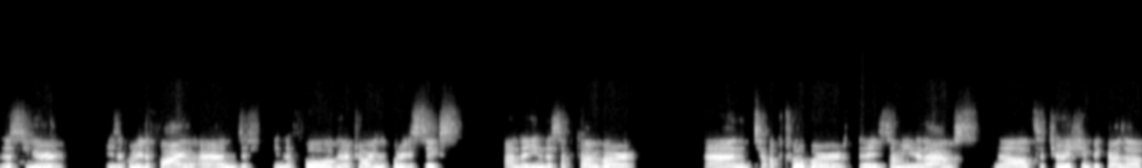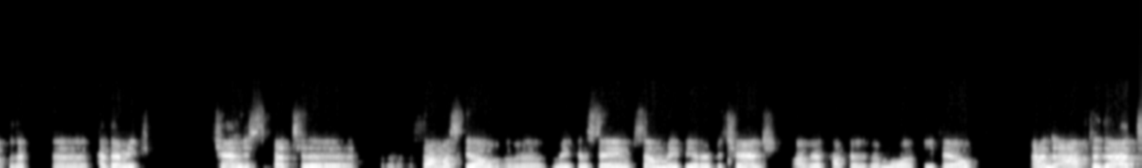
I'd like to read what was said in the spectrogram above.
this year is grade five, and in the fall, we are joining grade six. And in the September and October, there is some exams. Now situation because of the uh, pandemic changes, but uh, some are still uh, make the same, some may be a little bit changed. I will talk a little bit more detail. And after that,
